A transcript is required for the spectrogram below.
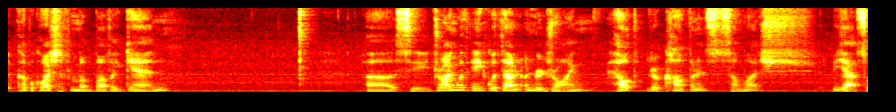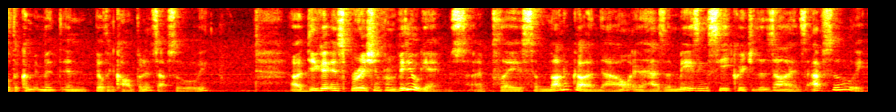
Couple questions from above again. Uh, let's see. Drawing with ink without an underdrawing helped your confidence so much. Yeah, so the commitment in building confidence, absolutely. Uh, do you get inspiration from video games? I play Subnautica now, and it has amazing sea creature designs. Absolutely.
